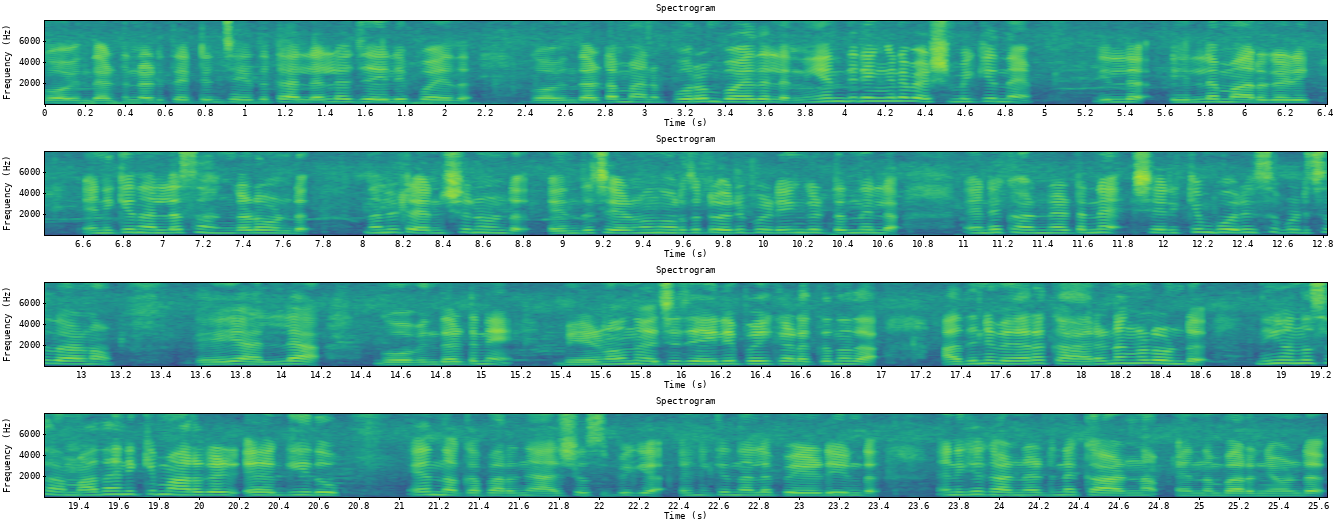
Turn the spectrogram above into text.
ഗോവിന്ദേട്ടൻ ഒരു തെറ്റും ചെയ്തിട്ടല്ലല്ലോ ജയിലിൽ പോയത്. ഗോവിന്ദേട്ടൻ മനഃപൂർവം പോയതല്ലേ? നീ എന്തിനിങ്ങനെ വിഷമിക്കുന്നേ? ഇല്ല ഇല്ല മാർഗഴി. എനിക്ക് നല്ല സങ്കടമുണ്ട്. നല്ല ടെൻഷനുണ്ട്. എന്ത് ചെയ്യണമെന്ന് ഓർത്തിട്ട് ഒരു പിടിയും കിട്ടുന്നില്ല. എന്റെ കണ്ണേട്ടനെ ശരിക്കും പോലീസ് പിടിച്ചതാണോ? ഏയ് അല്ല. ഗോവിന്ദേട്ടനെ വേണോന്ന് വെച്ച് ജയിലിൽ പോയി കിടക്കുന്നതാ. അതിന് വേറെ കാരണങ്ങളുണ്ട്. നീ ഒന്ന് സമാധാനിക്ക് മാറുക ഗീതു എന്നൊക്കെ പറഞ്ഞ് ആശ്വസിപ്പിക്കുക. എനിക്ക് നല്ല പേടിയുണ്ട്. എനിക്ക് കണ്ണേട്ടനെ കാണണം എന്നും പറഞ്ഞുകൊണ്ട്.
